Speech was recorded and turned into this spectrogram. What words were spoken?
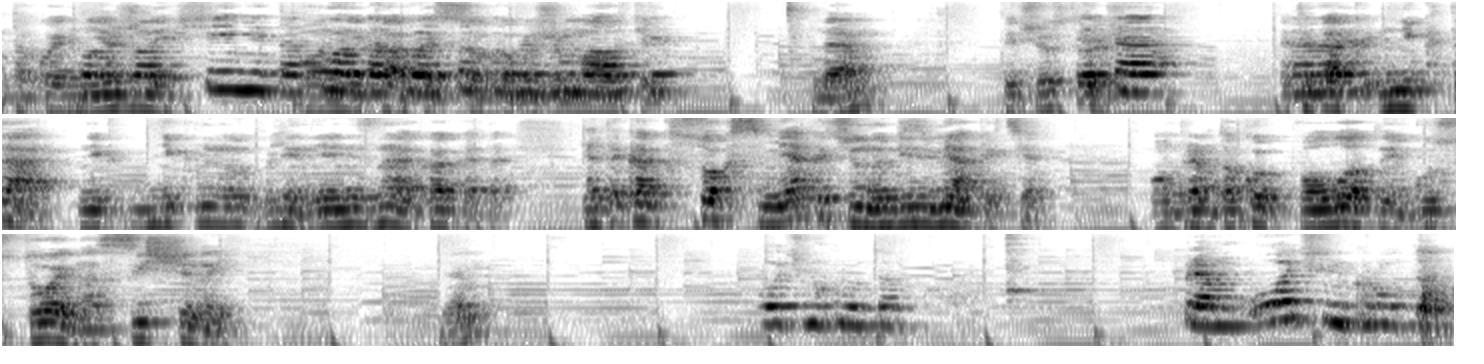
Он такой Он нежный. вообще не Он такой, не как какой из соковыжималки. соковыжималки. Да? Ты чувствуешь? Это Это как нектар. Нек- нек- ну, блин, я не знаю, как это. Это как сок с мякотью, но без мякоти. Он прям такой плотный, густой, насыщенный. Да? очень круто. Прям очень круто.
